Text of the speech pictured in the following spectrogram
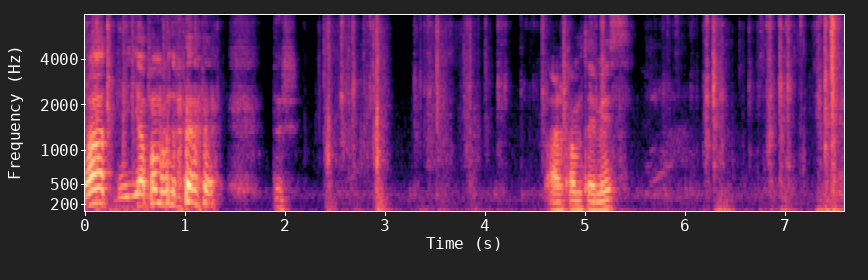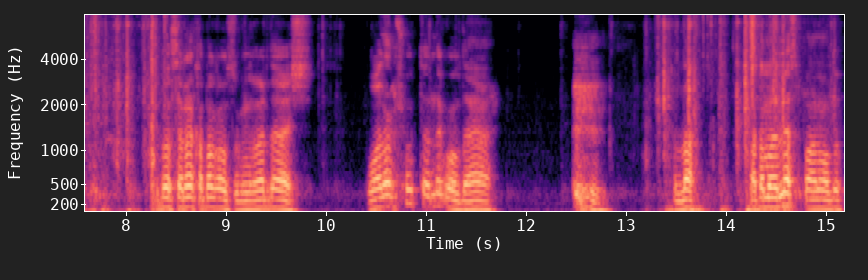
At yapamadım. Dur. Arkam temiz. Bu da sana kapak olsun kardeş. Bu adam çok tanıdık oldu ha. Allah. Adam ölmez puan oldu.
